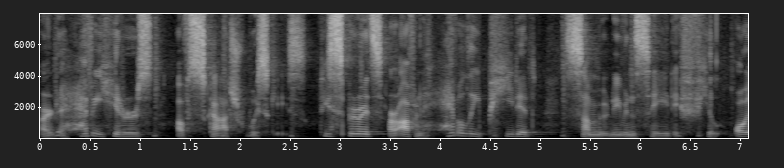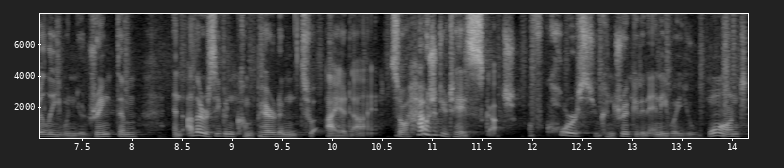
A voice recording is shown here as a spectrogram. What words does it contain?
are the heavy hitters of Scotch whiskies. These spirits are often heavily peated, some would even say they feel oily when you drink them, and others even compare them to iodine. So how should you taste Scotch? Of course, you can drink it in any way you want,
